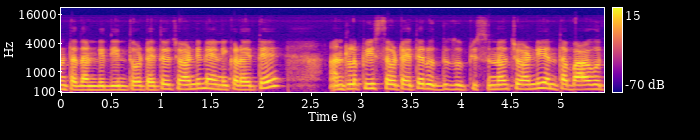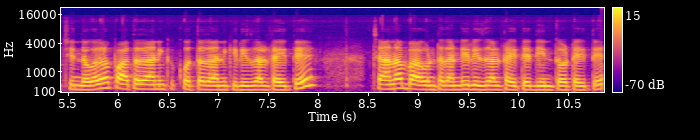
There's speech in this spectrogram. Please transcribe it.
ఉంటుందండి దీంతో అయితే చూడండి నేను ఇక్కడైతే అంట్లో పీస్ తోటి అయితే రుద్దు చూపిస్తున్నారు. చూడండి ఎంత బాగా వచ్చిందో కదా పాతదానికి కొత్తదానికి రిజల్ట్ అయితే. చాలా బాగుంటుందండి రిజల్ట్ అయితే దీంతో అయితే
